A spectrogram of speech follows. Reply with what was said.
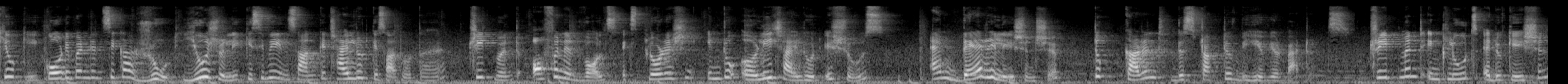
क्योंकि कोडिपेंडेंसी का रूट यूजुअली किसी भी इंसान के चाइल्डहुड के साथ होता है। Treatment often involves exploration into early childhood issues and their relationship to current destructive behavior patterns. Treatment includes education,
